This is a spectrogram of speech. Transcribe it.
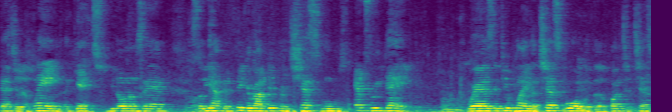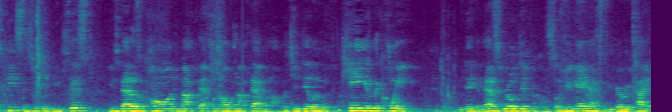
that you're playing against. You know what I'm saying? So you have to figure out different chess moves every day. Whereas if you're playing a chessboard with a bunch of chess pieces, you can use this, use that as a pawn, knock that one off, knock that one off. But you're dealing with the king and the queen. You dig? And that's real difficult. So your game has to be very tight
